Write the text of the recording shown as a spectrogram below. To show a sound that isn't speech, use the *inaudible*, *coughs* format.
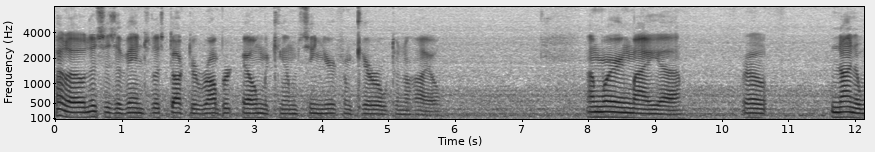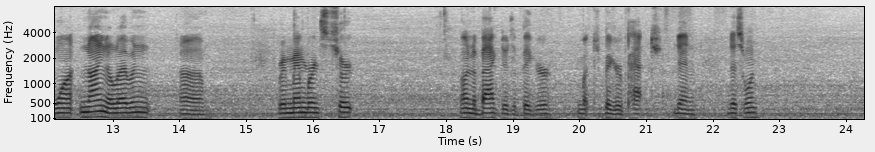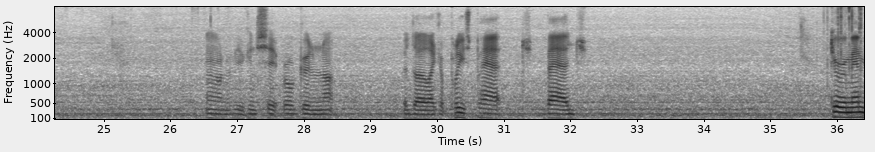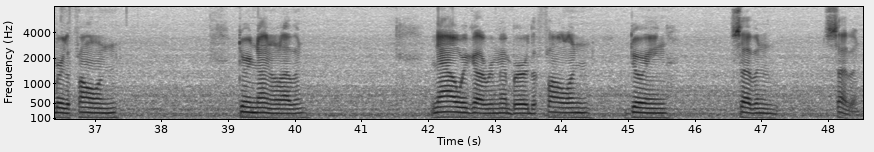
Hello, this is Evangelist Dr. Robert L. McKim Sr. from Carrollton, Ohio. I'm wearing my, uh, well, 9-11 uh, Remembrance shirt. On the back there's a bigger, much bigger patch than this one. I don't know if you can see it real good or not. It's uh, like a police patch badge to remember the fallen during 9-11. Now we gotta remember the fallen during 7-7.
